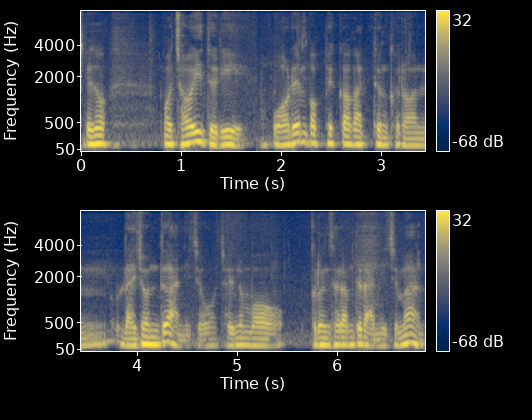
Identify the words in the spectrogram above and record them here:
그래서 뭐 저희들이 워렌 버핏과 같은 그런 레전드 아니죠. 저희는 뭐 그런 사람들 아니지만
